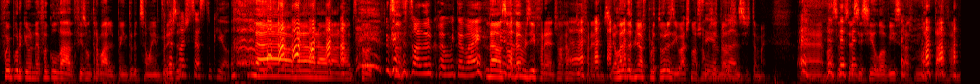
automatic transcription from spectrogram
foi porque eu na faculdade fiz um trabalho para a introdução à empresa. Tiveste mais sucesso do que ele. Não, não, não, não, não de todo. Porque o correu muito bem. Não, são ramos diferentes, são ramos diferentes. Ele é das melhores produtoras e eu acho que nós somos Sim, é melhores agências também. Uh, se eu dissesse isso e ele ouvisse, acho que matava-me.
